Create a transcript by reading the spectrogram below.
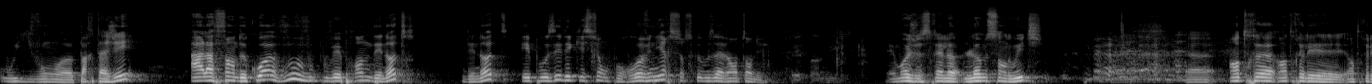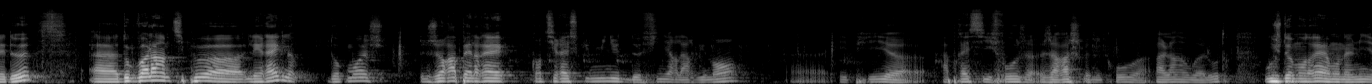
où ils vont partager. À la fin de quoi, vous, vous pouvez prendre des notes, des notes et poser des questions pour revenir sur ce que vous avez entendu. Et moi, je serai l'homme sandwich. Euh, entre, entre, les, entre les deux. Euh, donc voilà un petit peu euh, les règles. Donc moi, je, rappellerai quand il reste qu'une minute de finir l'argument. et puis après, s'il faut, j'arrache le micro à l'un ou à l'autre. Ou je demanderai à mon ami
